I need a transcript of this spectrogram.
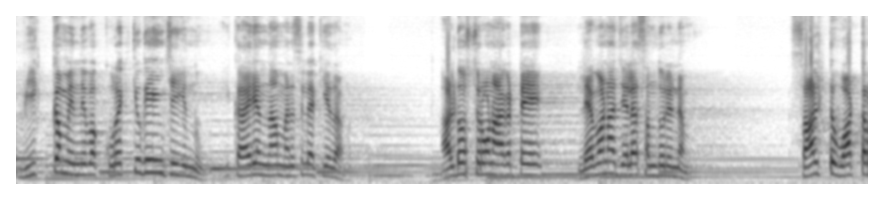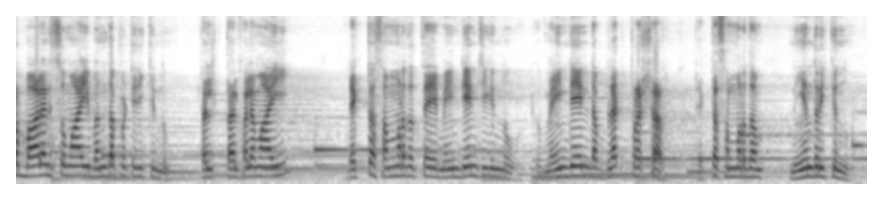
വീക്കം എന്നിവ കുറയ്ക്കുകയും ചെയ്യുന്നു. ഈ കാര്യം നാം മനസ്സിലാക്കിയതാണ്. ആൾഡോസ്റ്ററോൺ ആകട്ടെ ലവണ ജലസന്തുലനം സാൾട്ട് വാട്ടർ ബാലൻസുമായി ബന്ധപ്പെട്ടിരിക്കുന്നു. തൽഫലമായി രക്തസമ്മർദ്ദത്തെ മെയിന്റെയിൻ ചെയ്യുന്നു. To maintain the blood pressure രക്തസമ്മർദ്ദം നിയന്ത്രിക്കുന്നു.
